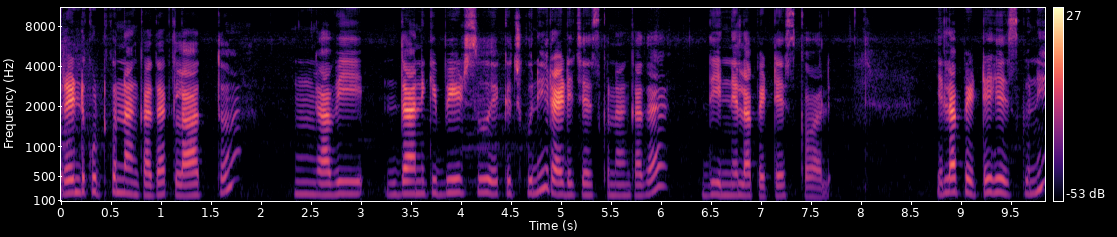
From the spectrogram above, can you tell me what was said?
రెండు కుట్టుకున్నాం కదా క్లాత్. అవి దానికి బీడ్స్ ఎక్కించుకుని రెడీ చేసుకున్నాం కదా దీన్ని ఇలా పెట్టేసుకోవాలి. ఇలా పెట్టేసుకుని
